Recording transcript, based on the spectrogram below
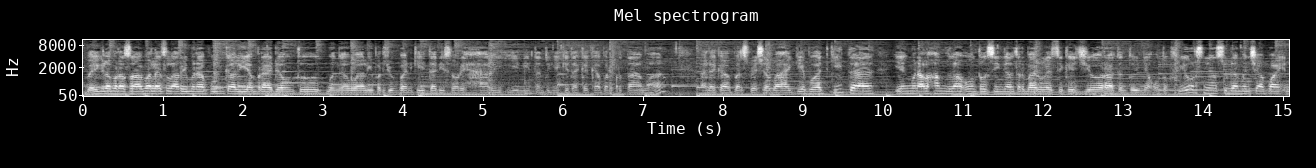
Baiklah para sahabat Leslar di mana pun kalian berada untuk mengawali perjumpaan kita di sore hari ini Tentunya kita ke kabar pertama. Ada kabar spesial bahagia buat kita Yang menalhamdulillah untuk single terbaru Lesti Kejora Tentunya untuk viewersnya sudah mencapai 6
